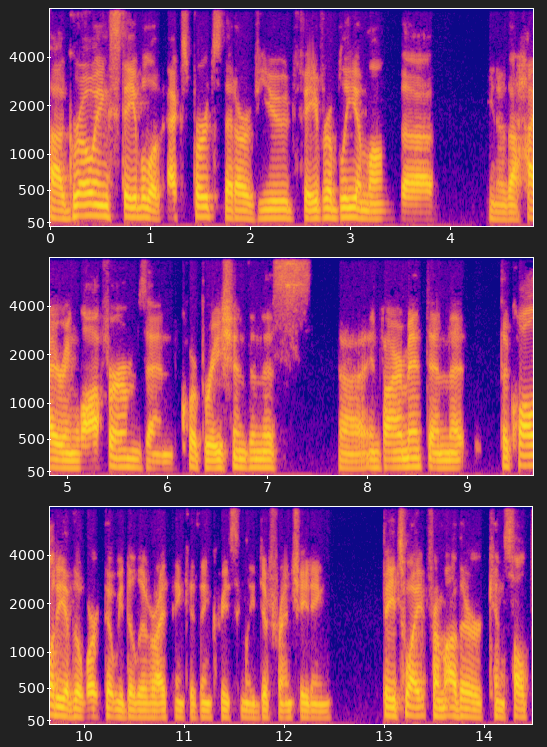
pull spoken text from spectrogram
a growing stable of experts that are viewed favorably among the, you know, the hiring law firms and corporations in this uh, environment, and that the quality of the work that we deliver, I think, is increasingly differentiating Bates White from other consult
